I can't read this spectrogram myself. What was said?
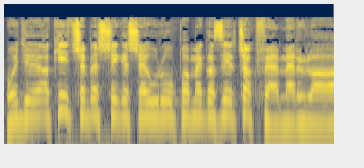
hogy a kétsebességes Európa meg azért csak felmerül a,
